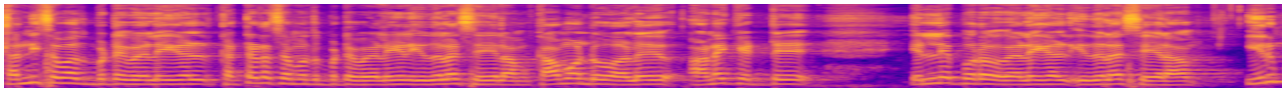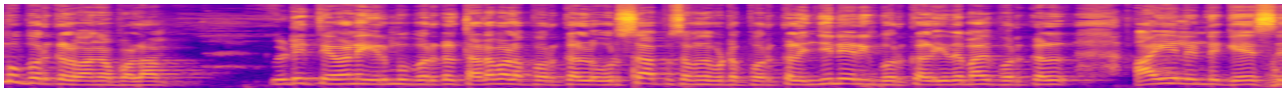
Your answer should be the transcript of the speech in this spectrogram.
தண்ணி சம்மந்தப்பட்ட வேலைகள் கட்டட சம்மந்தப்பட்ட வேலைகள் இதெல்லாம் செய்யலாம். காம்பவுண்ட் வால் அணைக்கட்டு எல்லைப்புற வேலைகள் இதெல்லாம் செய்யலாம். இரும்பு பொருட்கள் வாங்க போகலாம். வீட்டுக்கு தேவையான இரும்பு பொருட்கள் தடவள பொருட்கள் உர்சாப்பு சம்மந்தப்பட்ட பொருட்கள் இன்ஜினியரிங் பொருட்கள் இது மாதிரி பொருட்கள் oil and gas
